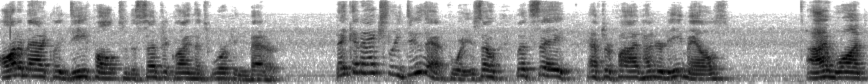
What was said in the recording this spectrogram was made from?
automatically default to the subject line that's working better. They can actually do that for you. So let's say after 500 emails I want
